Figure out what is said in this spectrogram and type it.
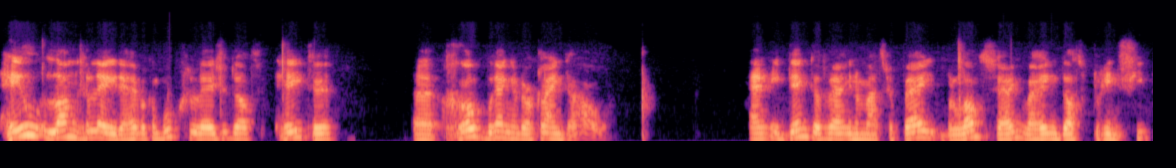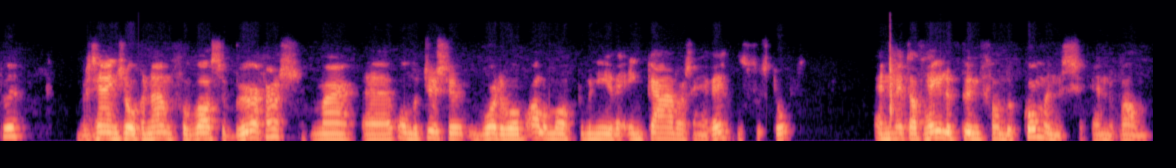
heel lang geleden heb ik een boek gelezen dat heette uh, Groot brengen door klein te houden. En ik denk dat wij in een maatschappij beland zijn waarin dat principe we zijn zogenaamd volwassen burgers, maar uh, ondertussen worden we op alle mogelijke manieren in kaders en regels verstopt. En met dat hele punt van de commons en van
